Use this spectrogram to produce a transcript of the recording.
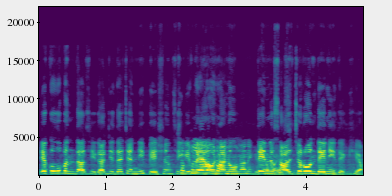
ਇੱਕ ਉਹ ਬੰਦਾ ਸੀਗਾ ਜਿਹਦੇ ਚ ਇੰਨੀ ਪੇਸ਼ੈਂਸ ਸੀਗੀ ਮੈਂ ਉਹਨਾਂ ਨੇ ਨੂੰ ਕੀਤਾ 3 ਭਾਈ ਸਾਲ। ਚ। ਰੋਂਦੇ ਨਹੀਂ ਦੇਖਿਆ।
